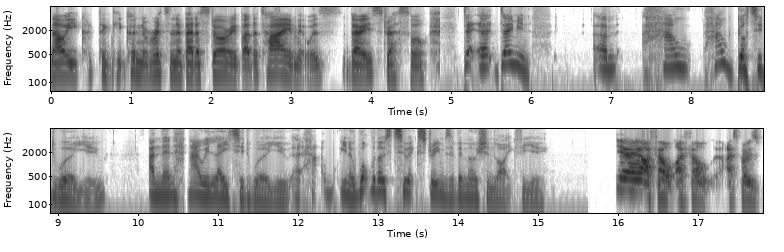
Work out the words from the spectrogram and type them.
now you could think he couldn't have written a better story, but at the time it was very stressful. Da- uh, Damian, um, how how gutted were you, and then how elated were you? Uh, how, you know, what were those two extremes of emotion like for you? Yeah, I felt I felt I suppose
